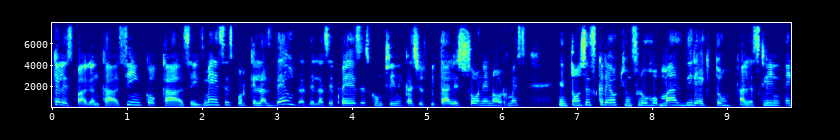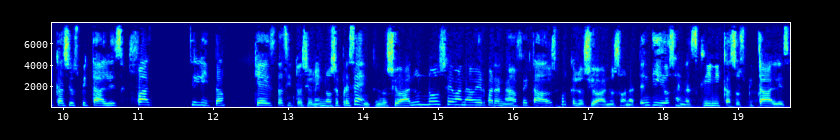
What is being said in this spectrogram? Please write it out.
que les pagan cada cinco, cada seis meses, porque las deudas de las EPS con clínicas y hospitales son enormes. Entonces creo que un flujo más directo a las clínicas y hospitales facilita que estas situaciones no se presenten. Los ciudadanos no se van a ver para nada afectados porque los ciudadanos son atendidos en las clínicas, hospitales,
